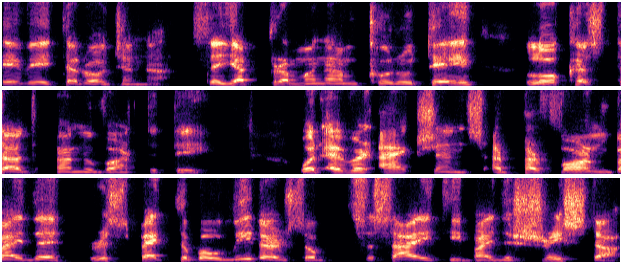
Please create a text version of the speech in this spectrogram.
eveta rojana. Sayat pramanam kurute lokas tad anuvartate. Whatever actions are performed by the respectable leaders of society, by the shrestha,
